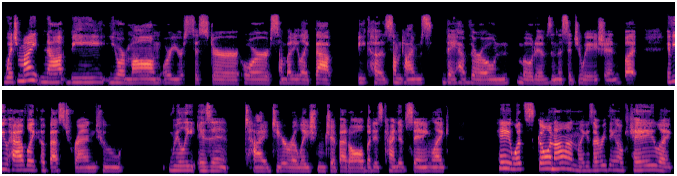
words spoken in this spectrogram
which might not be your mom or your sister or somebody like that because sometimes they have their own motives in the situation but if you have like a best friend who really isn't tied to your relationship at all but is kind of saying like hey what's going on? Like is everything okay? Like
